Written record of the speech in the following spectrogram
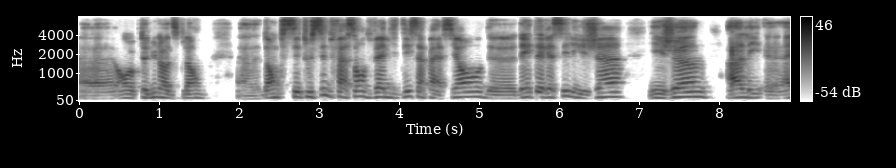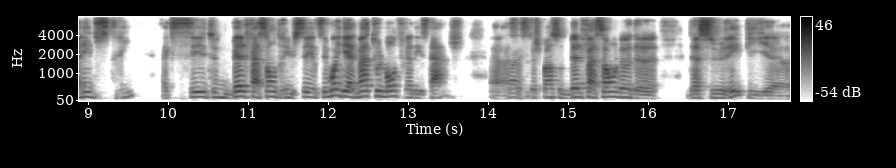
euh, ont obtenu leur diplôme. donc, c'est aussi une façon de valider sa passion, d'intéresser les gens, les jeunes à l'industrie. c'est une belle façon de réussir. Moi, idéalement, tout le monde ferait des stages. Euh, ça serait, je pense, une belle façon d'assurer puis euh,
